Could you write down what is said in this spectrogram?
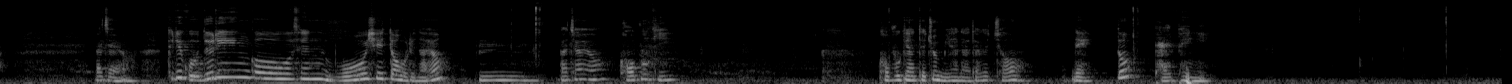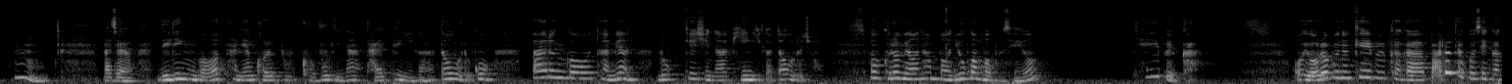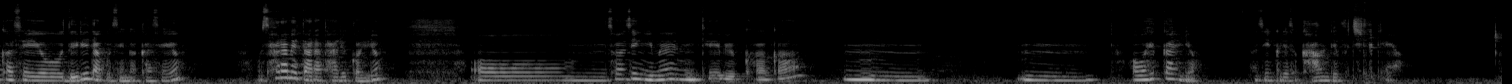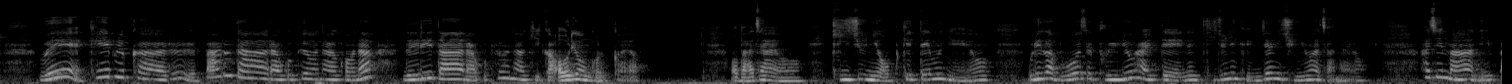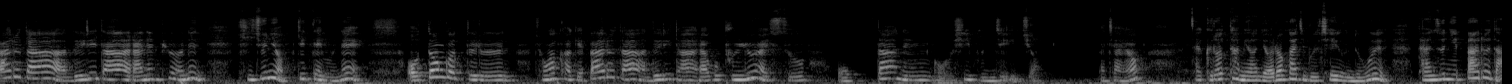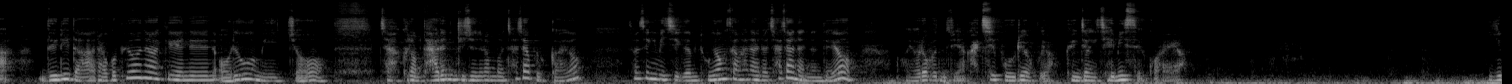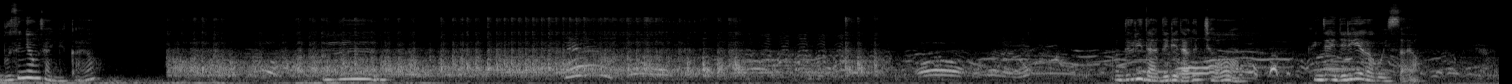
맞아요. 그리고 느린 것은 무엇이 떠오르나요? 음, 맞아요. 거북이. 거북이한테 좀 미안하다, 그쵸? 네, 또 달팽이. 음, 맞아요. 느린 것 하면 걸북, 거북이나 달팽이가 떠오르고 빠른 것 하면 로켓이나 비행기가 떠오르죠. 어, 그러면 한번 요거 한번 보세요. 케이블카. 어, 여러분은 케이블카가 빠르다고 생각하세요? 느리다고 생각하세요? 어, 사람에 따라 다를걸요? 어, 음, 선생님은 케이블카가, 음, 음, 어, 헷갈려. 선생님 그래서 가운데 붙일게요. 왜 케이블카를 빠르다라고 표현하거나 느리다라고 표현하기가 어려운 걸까요? 어, 맞아요. 기준이 없기 때문이에요. 우리가 무엇을 분류할 때에는 기준이 굉장히 중요하잖아요. 하지만 이 빠르다, 느리다 라는 표현은 기준이 없기 때문에 어떤 것들은 정확하게 빠르다, 느리다 라고 분류할 수 없다는 것이 문제이죠. 맞아요? 자, 그렇다면 여러 가지 물체의 운동을 단순히 빠르다, 느리다 라고 표현하기에는 어려움이 있죠. 자, 그럼 다른 기준을 한번 찾아볼까요? 선생님이 지금 동영상 하나를 찾아놨는데요. 어, 여러분들이랑 같이 보려고요. 굉장히 재밌을 거예요. 이게 무슨 영상일까요? 음. 어, 느리다, 느리다, 그쵸? 굉장히 느리게 가고 있어요.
